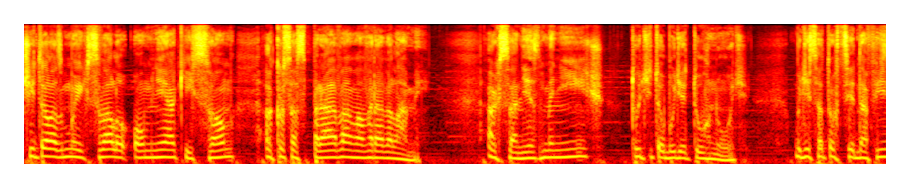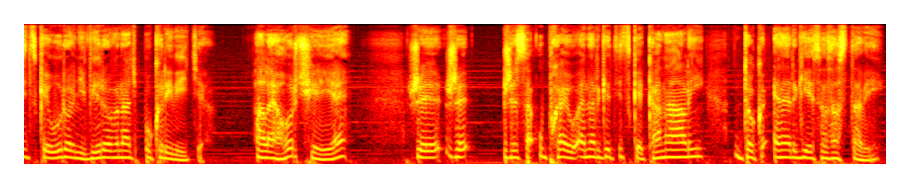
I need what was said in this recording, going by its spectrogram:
Čítala z mojich svalov o mne, aký som, ako sa správam a vravela mi. Ak sa nezmeníš, tu ti to bude tuhnúť. Bude sa to chcieť na fyzickej úrovni vyrovnať, pokriví ťa. Ale horšie je, že, že že sa upchajú energetické kanály, tok energie sa zastaví.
